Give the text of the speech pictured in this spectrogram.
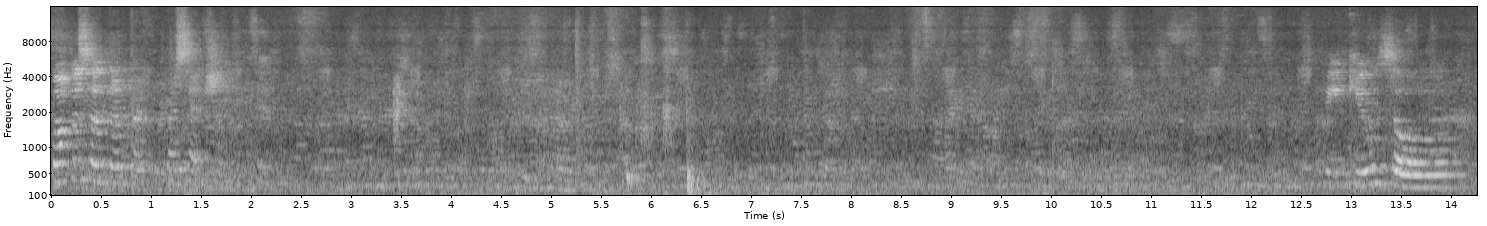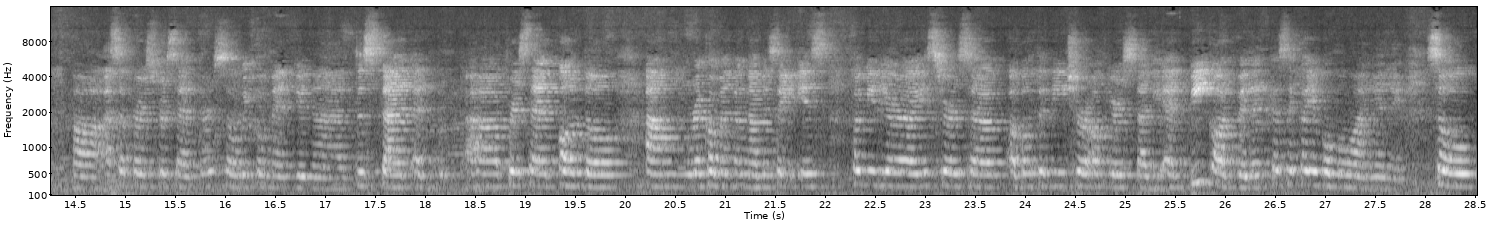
focus on their per- perception. Thank you. So, uh, as a first presenter, so we commend you na to stand and uh, present, although ang recommend lang namin sa is familiarize yourself about the nature of your study and be confident kasi kayo gumawa niyan eh. So,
